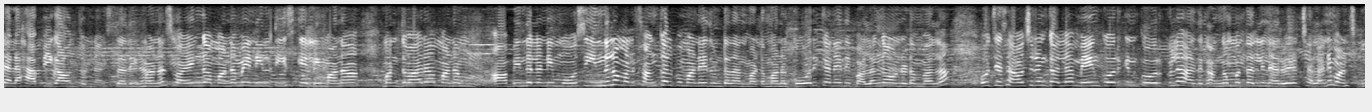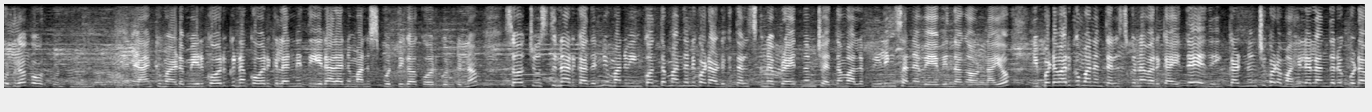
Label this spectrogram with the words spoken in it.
చాలా హ్యాపీగా ఉంటుందండి అనిపిస్తుంది. మన స్వయంగా మనమే నీళ్ళు తీసుకెళ్ళి మన మన ద్వారా మనం ఆ బిందెలని మోసి ఇందులో మన సంకల్పం అనేది ఉంటుంది అనమాట మన కోరిక అనేది బలంగా ఉండడం వల్ల వచ్చే సంవత్సరం కల్లా మేము కోరికను కోరికలు అది గంగమ్మ తల్లి నెరవేర్చాలని మనస్ఫూర్తిగా కోరుకుంటున్నాం. థ్యాంక్ యూ మేడం మీరు కోరుకున్న కోరికలన్నీ తీరాలని మనస్ఫూర్తిగా కోరుకుంటున్నాం. సో చూస్తున్నారు కదండి మనం ఇంకొంతమందిని కూడా అడుగు తెలుసుకునే ప్రయత్నం చేద్దాం. వాళ్ళ ఫీలింగ్స్ అనేవి ఏ విధంగా ఉన్నాయో. ఇప్పటి వరకు మనం తెలుసుకున్న వరకు అయితే ఇక్కడ నుంచి కూడా మహిళలందరూ కూడా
